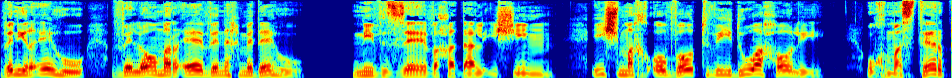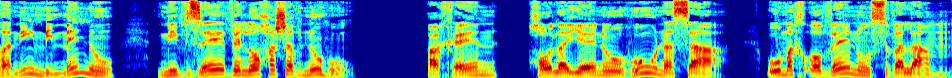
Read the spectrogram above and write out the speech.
ונראהו ולא מראה ונחמדהו, נבזה וחדל אישים, איש מכאובות וידוע חולי, וכמסתר פנים ממנו, נבזה ולא חשבנוהו. אכן, חוליינו הוא נשא, ומכאובנו סבלם.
